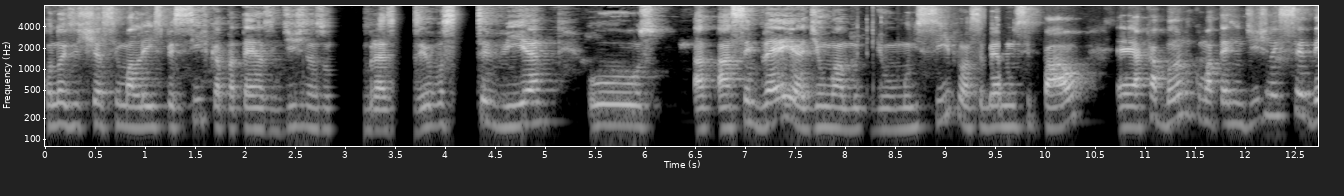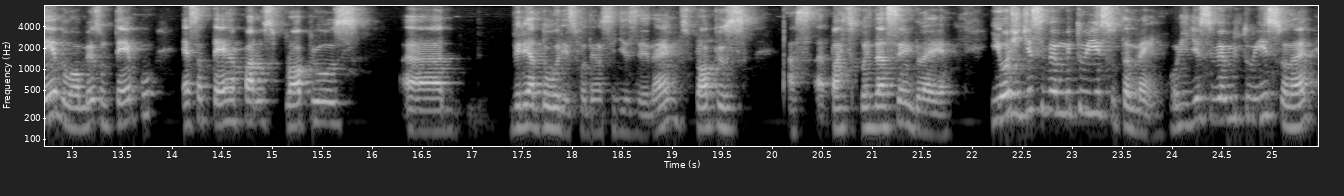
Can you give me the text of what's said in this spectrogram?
quando existia assim uma lei específica para terras indígenas no Brasil, você via os a, a, assembleia de, uma, de um município, a assembleia municipal, é, acabando com uma terra indígena e cedendo ao mesmo tempo essa terra para os próprios uh, vereadores, podemos assim dizer, né? Os próprios as, participantes da assembleia. E hoje em dia se vê muito isso também. Hoje em dia se vê muito isso, né?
